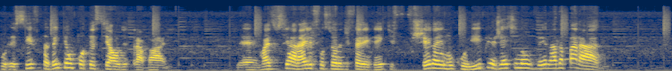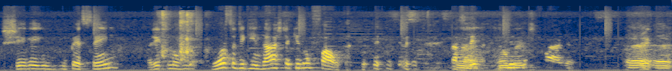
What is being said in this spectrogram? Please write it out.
o Recife também tem um potencial de trabalho. Né? Mas o Ceará ele funciona diferente. A gente chega em Mucuripe e a gente não vê nada parado. Chega em, em Pecém, a gente não lança de guindaste aqui não falta. tá é, sempre realmente. É, como, é que é,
